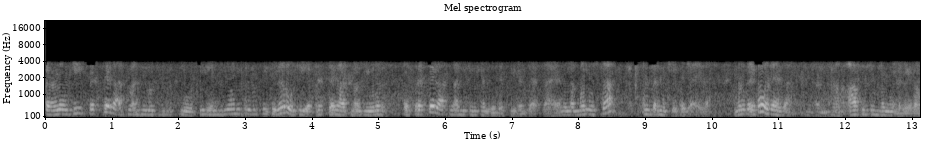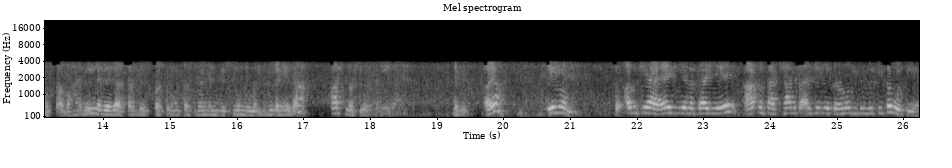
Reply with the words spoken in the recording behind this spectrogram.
करणों की प्रत्येक आत्मा की ओर प्रवृत्ति होती है। इंद्रियों की प्रवृत्ति किधर होती है, प्रत्येक आत्मा की ओर। और प्रत्येक आत्मा की चिंतन में व्यक्ति लग जाता है मतलब मन उसका अंतर्मुखी हो जाएगा। मन कैसा हो जाएगा। हाँ आप इसी मन में लगेगा उसका बाहर नहीं लगेगा सब स्पर्श विष्णु में मन नहीं लगेगा आत्मा की ओर लगेगा। आया? एवं तो अब क्या है कि ये बताइए आत्म साक्षात्कार के लिए करणों की प्रवृत्ति कब होती है?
